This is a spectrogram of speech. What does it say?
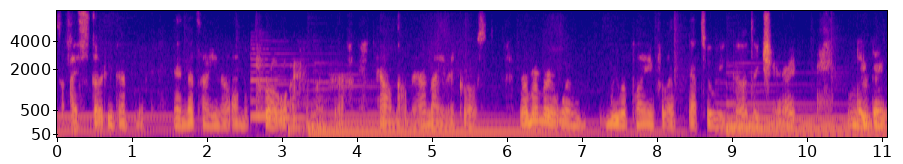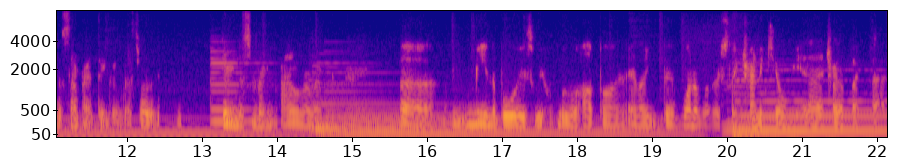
So I studied that book, and that's how you know I'm a pro. I have Minecraft. Hell no, man. I'm not even close. Remember when we were playing for like that two week uh, dictionary, right? Like during the summer, I think it was, or during the spring. I don't remember. Uh, me and the boys, we we will hop on, and like then one of them was like trying to kill me, and I tried to fight back,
